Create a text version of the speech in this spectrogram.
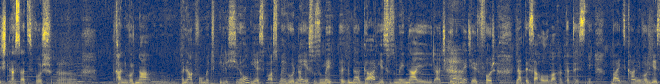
ճիշտ ասած, որ քանի որ նա բնակվում է Թբիլիսիում, ես սպասում եի, որ նա ես ուզում եի նա գար, ես ուզում եի նայե իր աչքերի հա։ մեջ, երբ որ նա տեսահոլովակը կտեսնի։ Բայց քանի որ ես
